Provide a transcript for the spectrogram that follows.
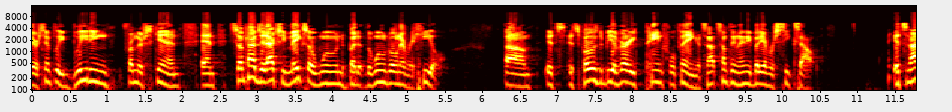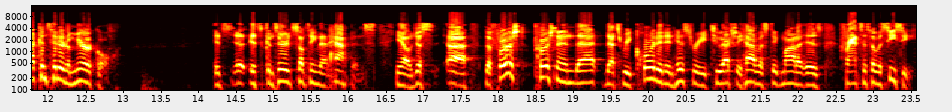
They're simply bleeding from their skin, and sometimes it actually makes a wound, but the wound won't ever heal um, it's it's supposed to be a very painful thing. It's not something that anybody ever seeks out. It's not considered a miracle. It's it's considered something that happens. You know, just uh, the first person that that's recorded in history to actually have a stigmata is Francis of Assisi,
